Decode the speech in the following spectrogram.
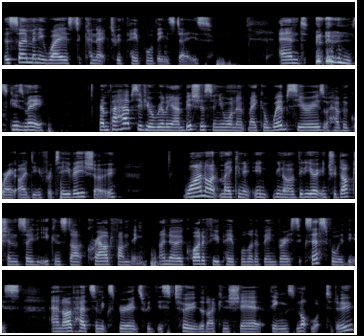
there's so many ways to connect with people these days. And excuse me. And perhaps if you're really ambitious and you want to make a web series or have a great idea for a TV show, why not make an in, you know a video introduction so that you can start crowdfunding? I know quite a few people that have been very successful with this and i've had some experience with this too that i can share things not what to do.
